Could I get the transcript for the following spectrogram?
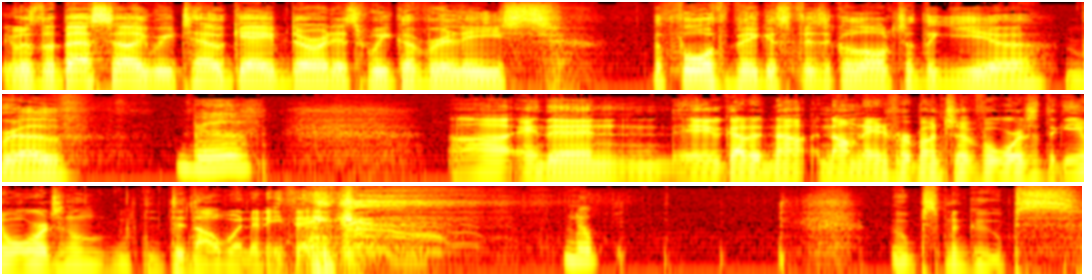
It was the best-selling retail game during its week of release. The fourth biggest physical launch of the year, bruv. Bruv. Uh, and then it got no- nominated for a bunch of awards at the Game Awards and did not win anything. nope. Oops, magoops.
